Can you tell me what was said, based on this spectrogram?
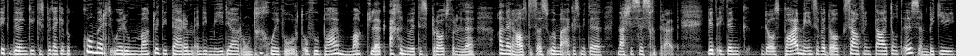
ek dink ek is baie keer bekommerd oor hoe maklik die term in die media rondgegooi word of hoe baie maklik eggenotes praat van hulle ander halftes as ouma ek is met 'n narcissus getroud. Jy weet ek dink daar's baie mense wat dalk self-entitled is en bietjie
